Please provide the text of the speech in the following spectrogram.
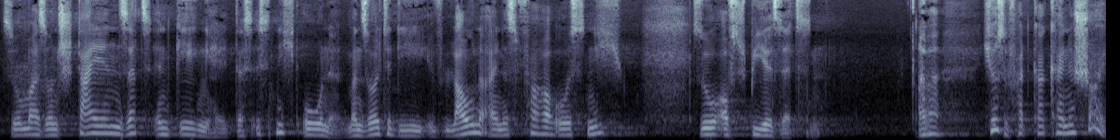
so mal so einen steilen Satz entgegenhält, das ist nicht ohne. Man sollte die Laune eines Pharaos nicht so aufs Spiel setzen. Aber Josef hat gar keine Scheu.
